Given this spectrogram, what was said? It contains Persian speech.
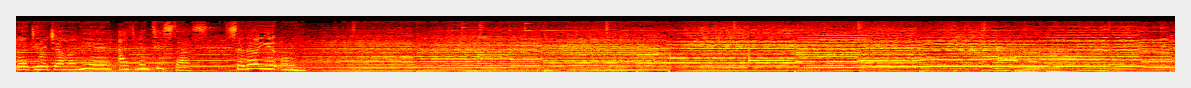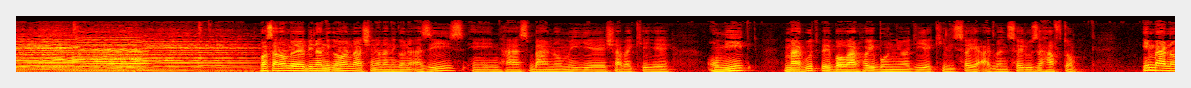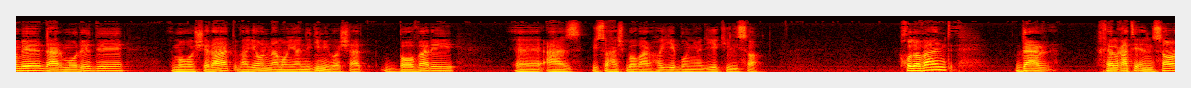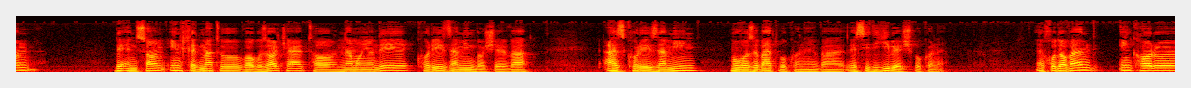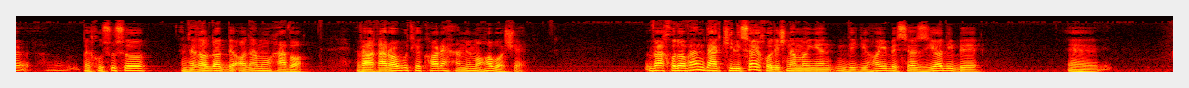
رادیو جهانی ادونتیست است. صدای امید. با سلام به بینندگان و شنوندگان عزیز. این هست برنامه شبکه امید مربوط به باورهای بنیادی کلیسای ادونتیستای روز هفتم. این برنامه در مورد مباشرت و یا نمایندگی می باشد باور از 28 باورهای بنیادی کلیسا. خداوند در خلقت انسان به انسان این خدمت رو واگذار کرد تا نماینده کره زمین باشه و از کره زمین مواظبت بکنه و رسیدگی بهش بکنه. خداوند این کار رو به خصوص رو انتقال داد به آدم و هوا. و قرار بود که کار همه ماها باشه. و خداوند در کلیسای خودش نمایندگی های بسیار زیادی به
